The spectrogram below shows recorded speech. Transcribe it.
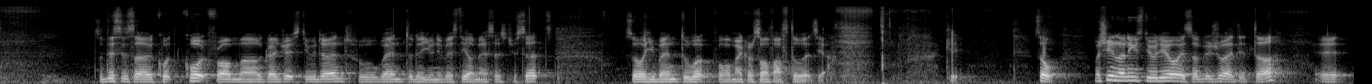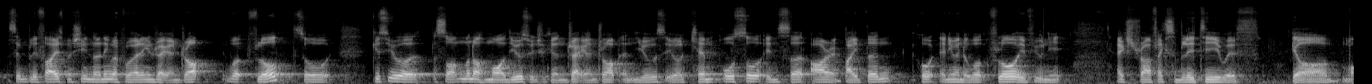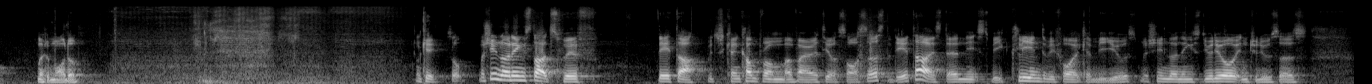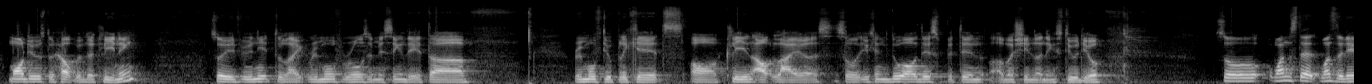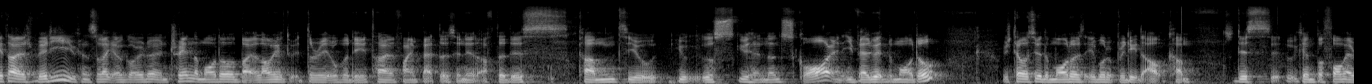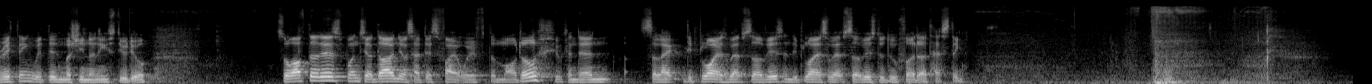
So this is a quote, quote from a graduate student who went to the University of Massachusetts. So he went to work for Microsoft afterwards, yeah. Okay. So Machine Learning Studio is a visual editor. It simplifies machine learning by providing drag and drop workflow. So gives you an assortment of modules which you can drag and drop and use. You can also insert R and Python code anywhere in the workflow if you need extra flexibility with your model. Okay, so machine learning starts with data, which can come from a variety of sources. The data is then needs to be cleaned before it can be used. Machine Learning Studio introduces modules to help with the cleaning. So if you need to like remove rows and missing data, remove duplicates or clean outliers. So you can do all this within a machine learning studio. So once that once the data is ready, you can select algorithm and train the model by allowing it to iterate over data and find patterns in it. After this comes, you you you can then score and evaluate the model, which tells you the model is able to predict the outcome. So this we can perform everything within machine learning studio. So after this, once you're done, you're satisfied with the model, you can then select deploy as web service and deploy as web service to do further testing.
